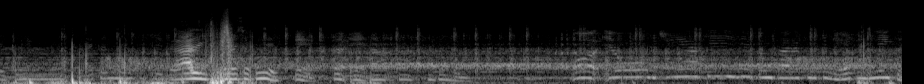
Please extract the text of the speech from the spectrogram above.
aí quando o monstro chegar, a gente começa a correr. É, tá, é, tá, tá, tá, tá bom. Ó, eu tinha aquele um cara aqui com óculos, eita.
